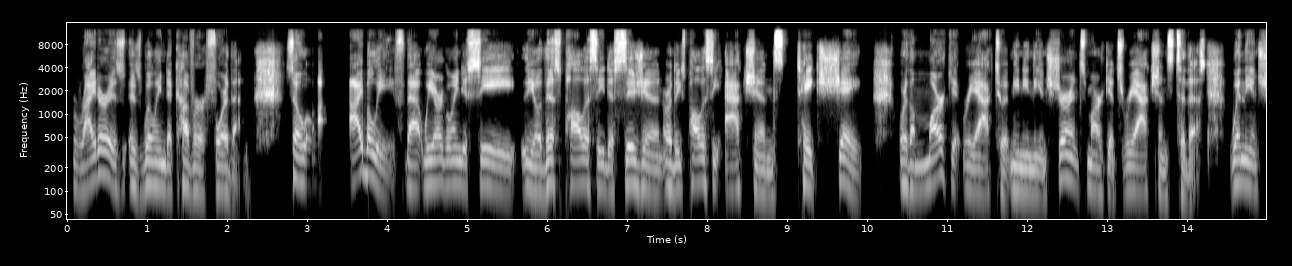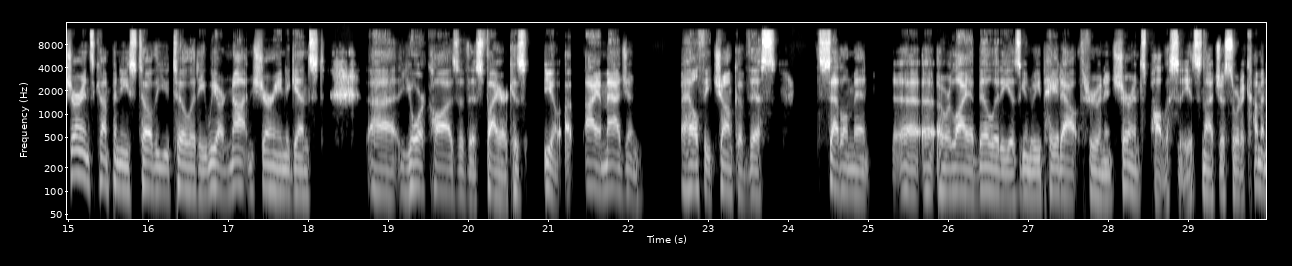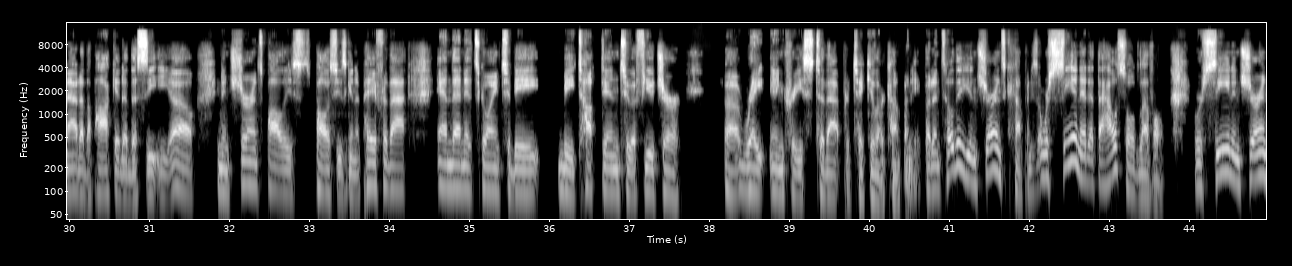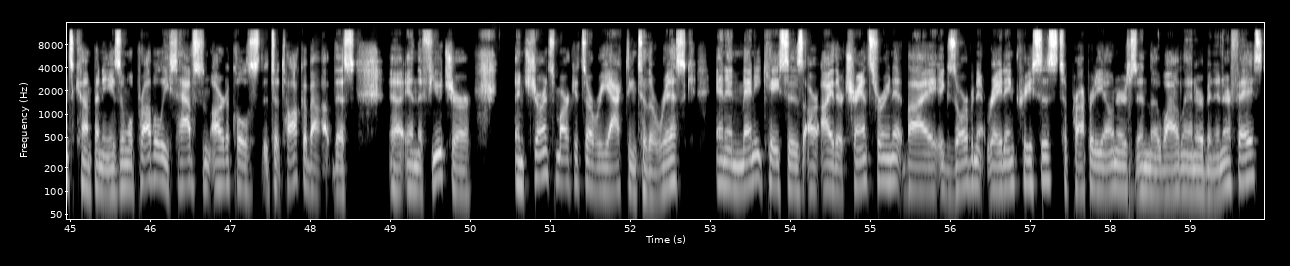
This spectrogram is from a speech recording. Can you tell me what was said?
writer is is willing to cover for them. So I believe that we are going to see, you know, this policy decision or these policy actions take shape or the market react to it, meaning the insurance market's reactions to this. When the insurance companies tell the utility, we are not insuring against uh, your cause of this fire, because, you know, I imagine a healthy chunk of this settlement uh, or liability is going to be paid out through an insurance policy. It's not just sort of coming out of the pocket of the CEO. An insurance policy policy is going to pay for that, and then it's going to be be tucked into a future uh, rate increase to that particular company. But until the insurance companies, and we're seeing it at the household level, we're seeing insurance companies, and we'll probably have some articles to talk about this uh, in the future insurance markets are reacting to the risk and in many cases are either transferring it by exorbitant rate increases to property owners in the wildland urban interface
